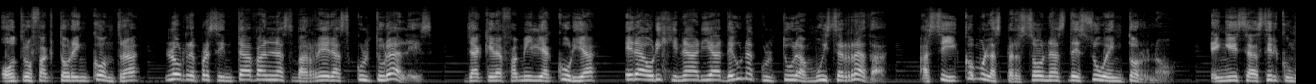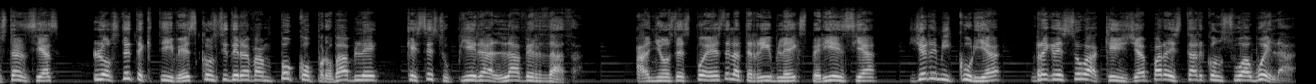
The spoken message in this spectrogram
Otro factor en contra lo representaban las barreras culturales, ya que la familia Curia era originaria de una cultura muy cerrada, así como las personas de su entorno. En esas circunstancias, los detectives consideraban poco probable que se supiera la verdad. Años después de la terrible experiencia, Jeremy Curia regresó a Kenya para estar con su abuela,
